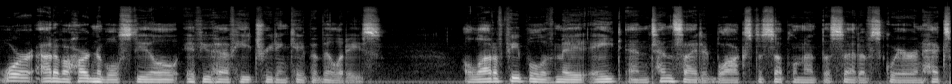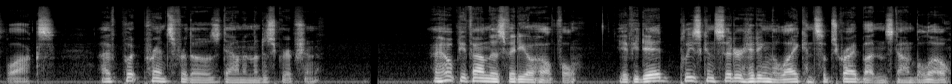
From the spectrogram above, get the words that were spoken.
or out of a hardenable steel if you have heat treating capabilities. A lot of people have made 8 and 10 sided blocks to supplement the set of square and hex blocks. I've put prints for those down in the description. I hope you found this video helpful. If you did, please consider hitting the like and subscribe buttons down below.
